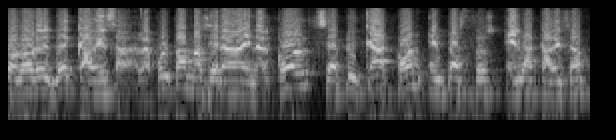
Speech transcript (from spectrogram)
dolores de cabeza. La pulpa macerada en alcohol se aplica con emplastos en la cabeza,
